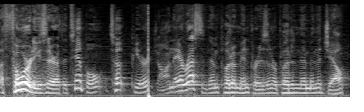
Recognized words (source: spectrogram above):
authorities there at the temple took Peter and John, they arrested them, put them in prison or put them in the jail.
